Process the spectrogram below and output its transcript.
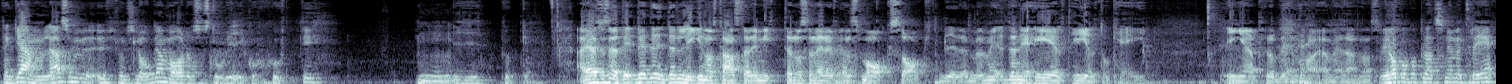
Den gamla som ursprungsloggan var då så stod det IK70 Mm. i pucken? Ja, jag skulle säga att det, det, den ligger någonstans där i mitten och sen är det en smaksak. Blir det. Men den är helt, helt okej. Okay. Inga problem har jag med den. Alltså. Vi hoppar på plats nummer tre.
